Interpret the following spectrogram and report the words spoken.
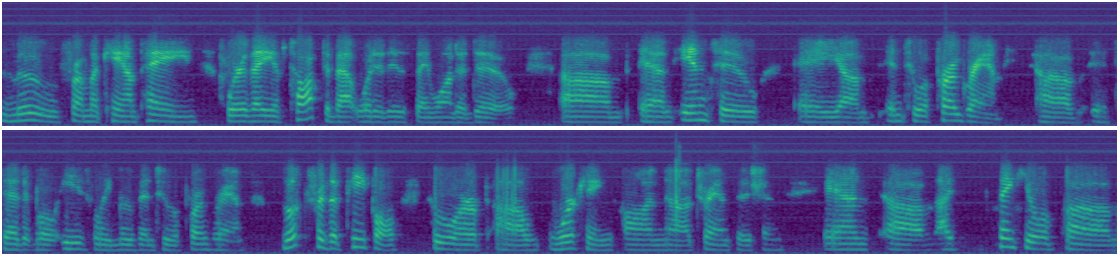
move from a campaign where they have talked about what it is they want to do um, and into a um, into a program uh, it, that it will easily move into a program. Look for the people who are uh, working on uh, transition and um, I think you'll uh,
